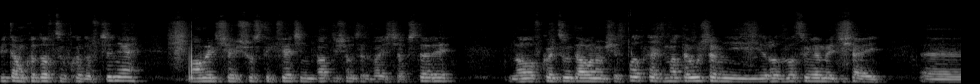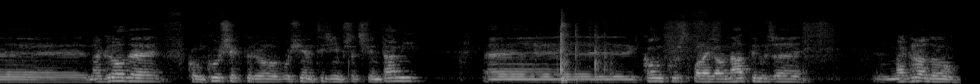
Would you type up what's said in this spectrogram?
Witam hodowców hodowczynie. Mamy dzisiaj 6 kwiecień 2024. No w końcu udało nam się spotkać z Mateuszem i rozlosujemy dzisiaj e, nagrodę w konkursie, który ogłosiłem tydzień przed świętami. E, konkurs polegał na tym, że nagrodą,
